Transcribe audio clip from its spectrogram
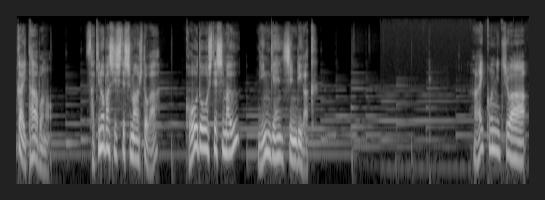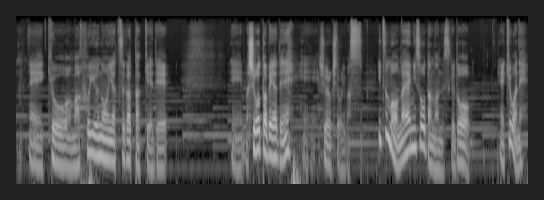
飼ターボの先延ばししてしまう人が行動してしまう人間心理学。はいこんにちは、えー、今日は真冬の八ヶ岳で、えーま、仕事部屋でね、えー、収録しております。いつも悩み相談なんですけど、え、今日はね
